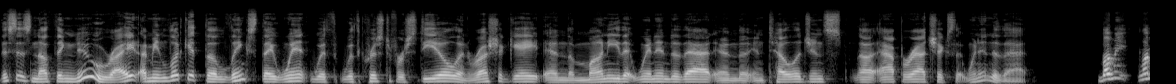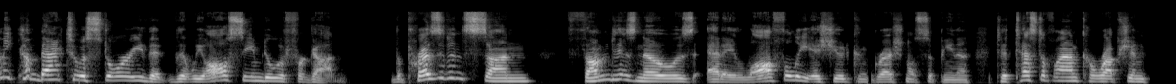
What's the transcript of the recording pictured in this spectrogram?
this is nothing new, right? I mean, look at the links they went with with Christopher Steele and RussiaGate and the money that went into that and the intelligence uh, apparatchiks that went into that. Let me let me come back to a story that that we all seem to have forgotten. The president's son thumbed his nose at a lawfully issued congressional subpoena to testify on corruption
